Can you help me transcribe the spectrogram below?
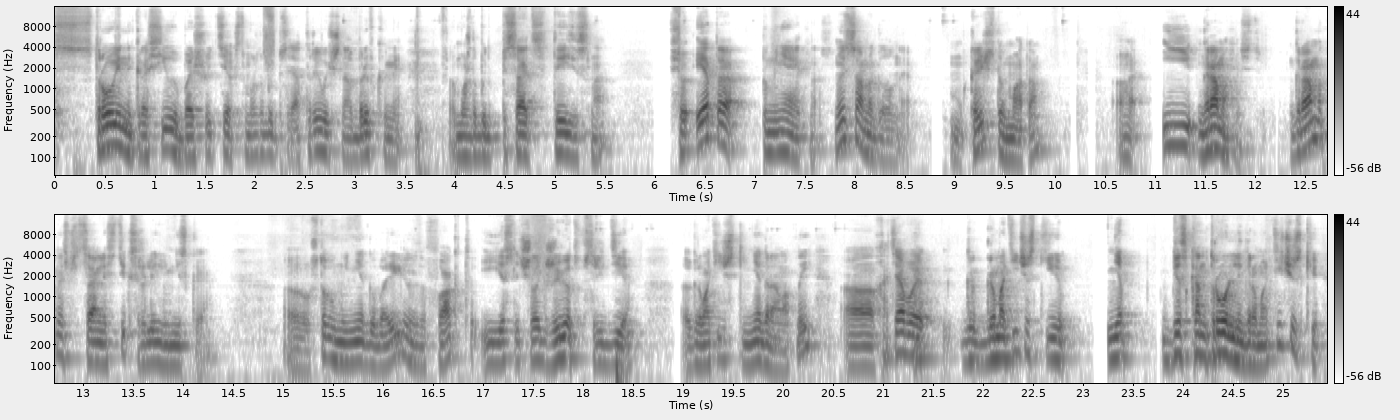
стройный, красивый, большой текст. Можно будет писать отрывочно, обрывками. Можно будет писать тезисно. Все это поменяет нас. Ну и самое главное, количество мата а, и грамотность. Грамотность сети, к сожалению, низкая. Э, что бы мы ни говорили, это факт. И если человек живет в среде э, грамматически неграмотный, э, хотя бы грамматически не бесконтрольный грамматически,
